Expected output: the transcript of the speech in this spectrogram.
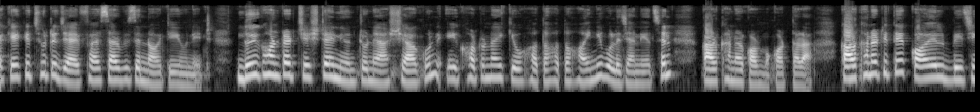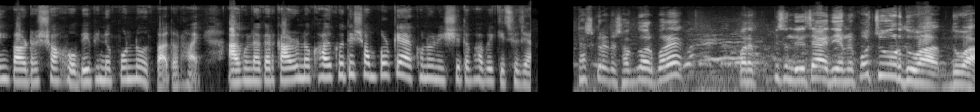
একে একে ছুটে যায় ফায়ার সার্ভিসের নয়টি ইউনিট। দুই ঘণ্টার চেষ্টায় নিয়ন্ত্রণে আসে আগুন। এই ঘটনায় কেউ হতাহত হয়নি বলে জানিয়েছেন কারখানার কর্মকর্তারা। কারখানাটিতে কয়েল, ব্লিচিং পাউডার সহ বিভিন্ন পণ্য উৎপাদন হয়। আগুন লাগার কারণ ও ক্ষয়ক্ষতি সম্পর্কে এখনও নিশ্চিতভাবে কিছু জানা প্রচুর দোয়া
